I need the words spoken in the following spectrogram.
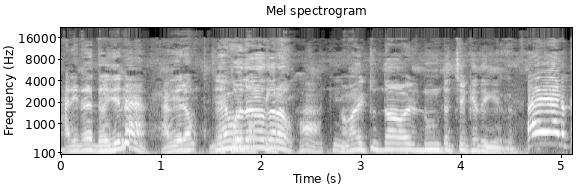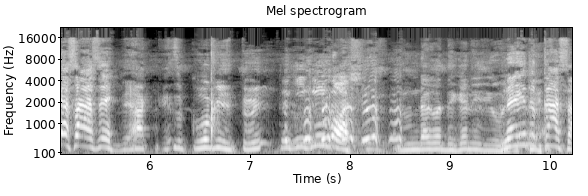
হাড়িটা ধরেছে না আমি এরকম হ্যাঁ আমার একটু দাও নুনটা চেখে দেখে। কাঁচা আছে। কবি তুই? তুই কি কি কস? নুনটা দেখে না এই তো কাঁচা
